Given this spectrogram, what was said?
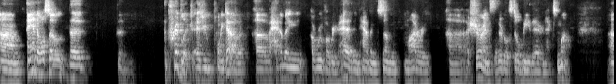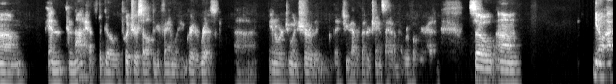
Um, and also the, the the privilege as you point out of having a roof over your head and having some moderate uh, assurance that it'll still be there next month. Um, and and not have to go put yourself and your family at greater risk. Uh, in order to ensure that, that you have a better chance of having that roof over your head. So, um, you know, I,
